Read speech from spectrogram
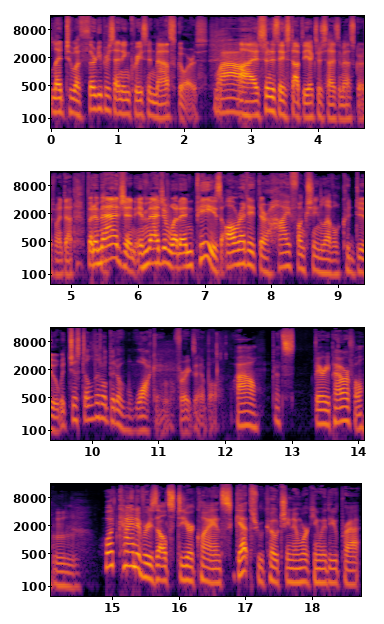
led to a 30% increase in math scores. Wow. Uh, as soon as they stopped the exercise, the math scores went down. But imagine, imagine what NPs already at their high functioning level could do with just a little bit of walking, for example. Wow. That's very powerful. Mm. What kind of results do your clients get through coaching and working with you, Pratt?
